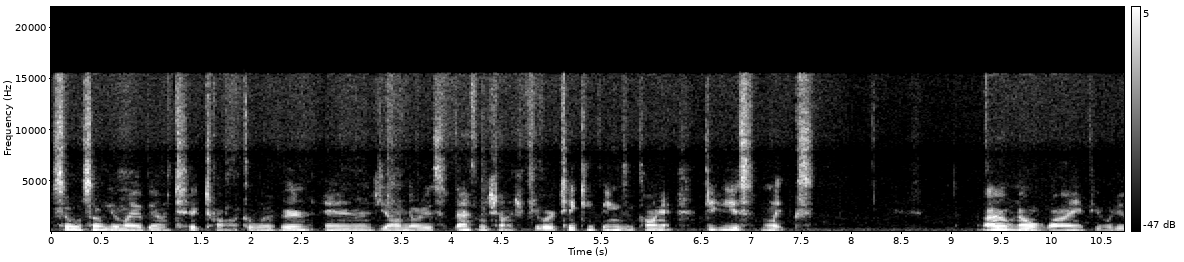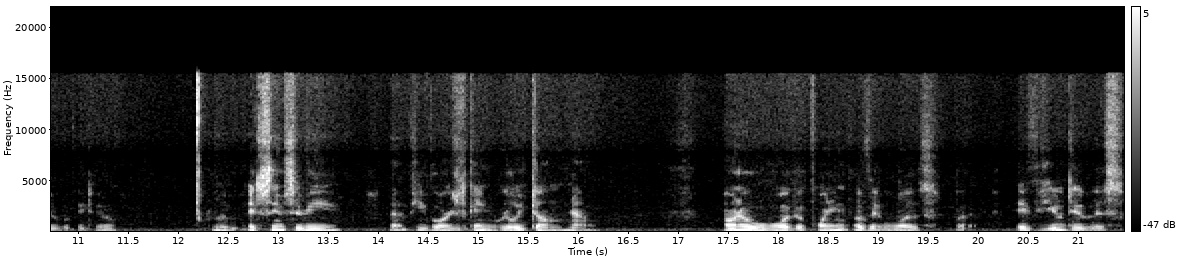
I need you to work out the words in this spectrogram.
So some of you might have been on TikTok or whatever, and y'all noticed bathroom challenge. People are taking things and calling it devious licks. I don't know why people do what they do. But it seems to be that people are just getting really dumb now. I don't know what the point of it was, but if you do this,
